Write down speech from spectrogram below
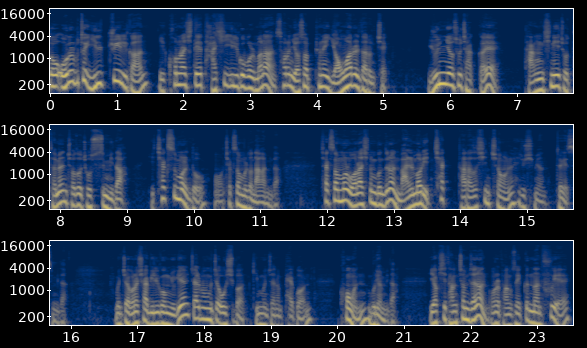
또 오늘부터 일주일간 이 코로나 시대에 다시 읽어볼 만한 36편의 영화를 다룬 책 윤여수 작가의 당신이 좋다면 저도 좋습니다. 이 책 선물도 어, 책 선물도 나갑니다. 책 선물 원하시는 분들은 말머리 책 달아서 신청을 해 주시면 되겠습니다. 문자번호 샵 1061 짧은 문자 50원 긴 문자는 100원 콩은 무료입니다. 역시 당첨자는 오늘 방송이 끝난 후에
